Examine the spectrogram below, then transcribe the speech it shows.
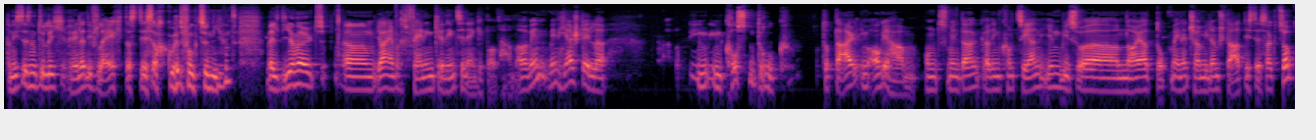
Dann ist es natürlich relativ leicht, dass das auch gut funktioniert, weil die halt ähm, ja einfach feine Ingredienzien eingebaut haben. Aber wenn, wenn Hersteller im, im Kostendruck total im Auge haben. Und wenn da gerade im Konzern irgendwie so ein neuer Top-Manager mit am Start ist, der sagt, so,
